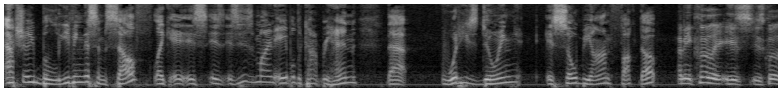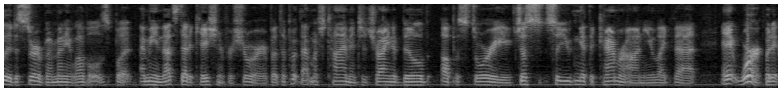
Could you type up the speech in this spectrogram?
actually believing this himself? Like, is is is his mind able to comprehend that what he's doing is so beyond fucked up? I mean, clearly he's he's clearly disturbed on many levels, but I mean that's dedication for sure. But to put that much time into trying to build up a story just so you can get the camera on you like that, and it worked, but it,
